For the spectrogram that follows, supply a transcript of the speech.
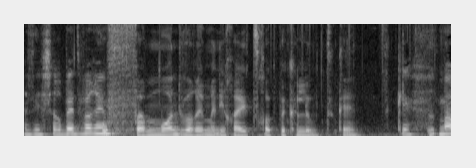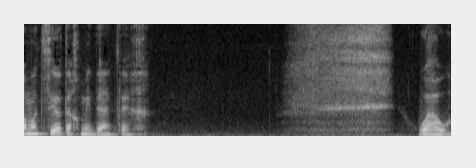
אז יש הרבה דברים? אוף, המון דברים, אני יכולה לצחוק בקלות, כן. זה כיף. מה מוציא אותך מדעתך? וואו.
